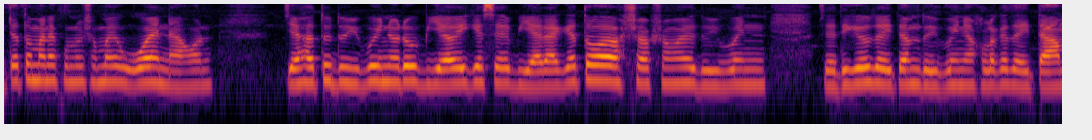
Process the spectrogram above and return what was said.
এটা তো মানে কোনো সময় হয় না। এখন যেহেতু দুই বোনেরও বিয়া হয়ে গেছে বিয়ার আগে তো সব সময় দুই বোন যেদিকেও যাইতাম, দুই বোন একলগে যাইতাম।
